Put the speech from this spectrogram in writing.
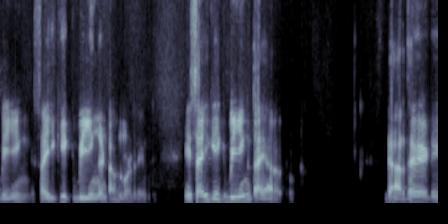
బీయింగ్ సైకిక్ బీయింగ్ అంటాం అనమాట దీన్ని. ఈ సైకిక్ బీయింగ్ తయారవుతుంది. అంటే అర్థం ఏంటి?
